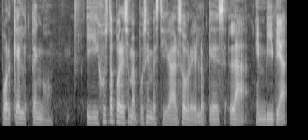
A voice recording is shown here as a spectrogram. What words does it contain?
por qué lo tengo. Y justo por eso me puse a investigar sobre lo que es la envidia.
